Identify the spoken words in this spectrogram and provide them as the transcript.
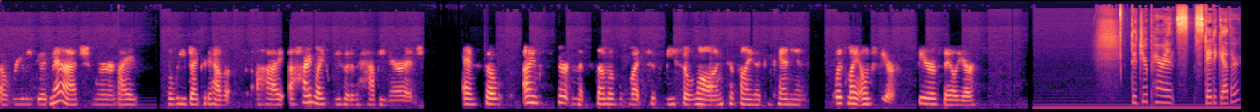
a really good match where I believed I could have a, a high a high likelihood of a happy marriage. And so I'm certain that some of what took me so long to find a companion was my own fear, fear of failure. Did your parents stay together?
